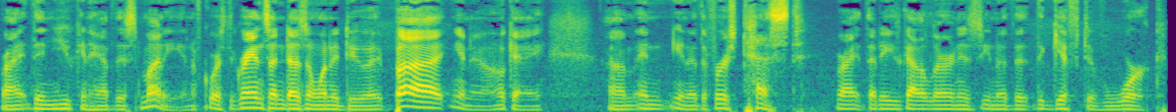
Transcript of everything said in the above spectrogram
right, then you can have this money. And of course, the grandson doesn't want to do it, but you know, okay. Um, and you know, the first test, right, that he's got to learn is you know the the gift of work.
